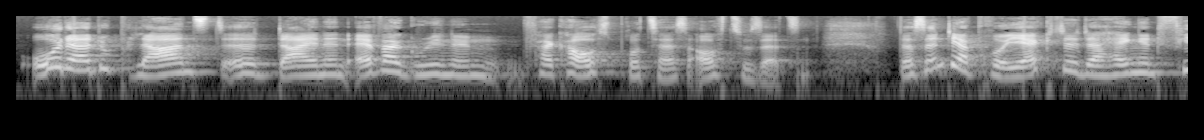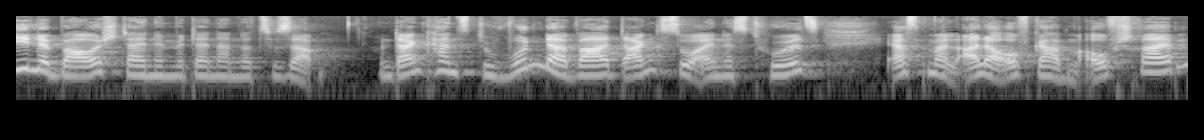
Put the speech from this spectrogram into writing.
oder du planst äh, deinen evergreenen Verkaufsprozess aufzusetzen. Das sind ja Projekte, da hängen viele Bausteine miteinander zusammen. Und dann kannst du wunderbar dank so eines Tools erstmal alle Aufgaben aufschreiben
